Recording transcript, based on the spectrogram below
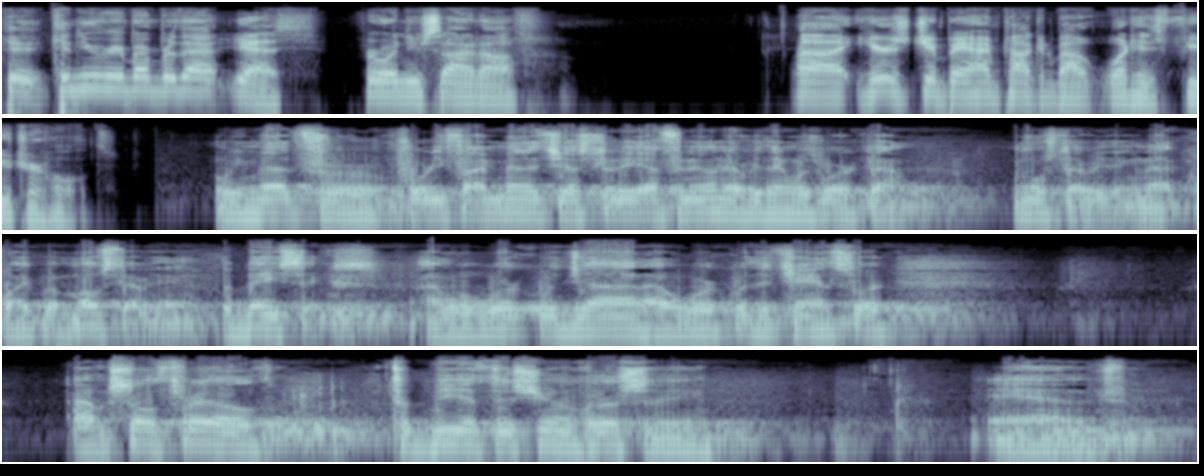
can, can you remember that Yes. for when you sign off? Uh, here's Jim Boeheim talking about what his future holds. We met for 45 minutes yesterday afternoon. Everything was worked out. Most everything, not quite, but most everything. The basics. I will work with John. I will work with the chancellor. I'm so thrilled to be at this university and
